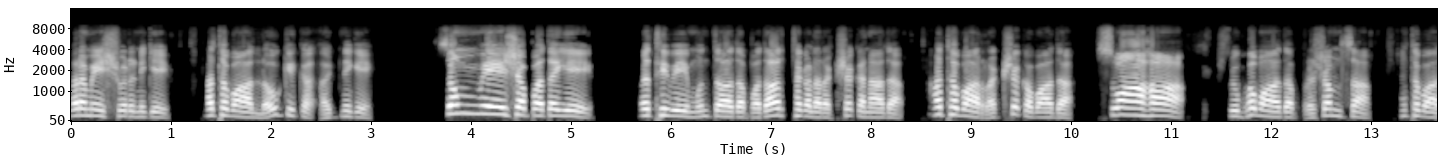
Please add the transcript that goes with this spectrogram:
ಪರಮೇಶ್ವರನಿಗೆ ಅಥವಾ ಲೌಕಿಕ ಅಗ್ನಿಗೆ ಸಂವೇಶಪತೆಯೇ ಪ್ರತಿಭೆ ಮುಂತಾದ ಪದಾರ್ಥಗಳ ರಕ್ಷಕನಾದ ಅಥವಾ ರಕ್ಷಕವಾದ ಸ್ವಾಹ ಶುಭವಾದ ಪ್ರಶಂಸ ಅಥವಾ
